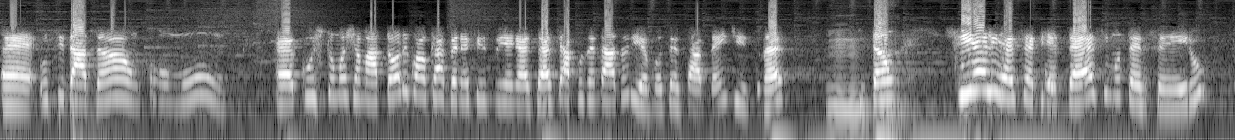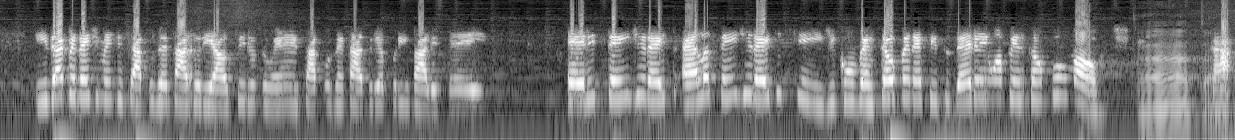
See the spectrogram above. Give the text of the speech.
é, o cidadão comum é, costuma chamar todo e qualquer benefício do INSS de aposentadoria. Você sabe bem disso, né? Hum, Então, se ele receber 13 terceiro, independentemente de ser aposentadoria, auxílio doença, aposentadoria por invalidez, ele tem direito, ela tem direito sim de converter o benefício dele em uma pensão por morte, Ah, tá. tá?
